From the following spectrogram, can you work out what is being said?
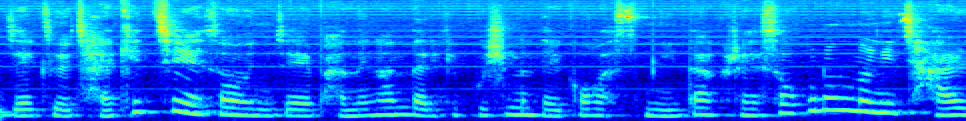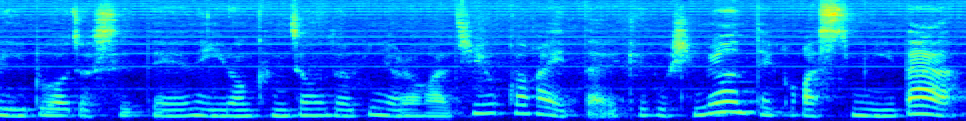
이제 그 잘 캐치해서 이제 반응한다 이렇게 보시면 될 것 같습니다. 그래서 호르몬이 잘 이루어졌을 때에는 이런 긍정적인 여러 가지 효과가 있다 이렇게 보시면 될 것 같습니다.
